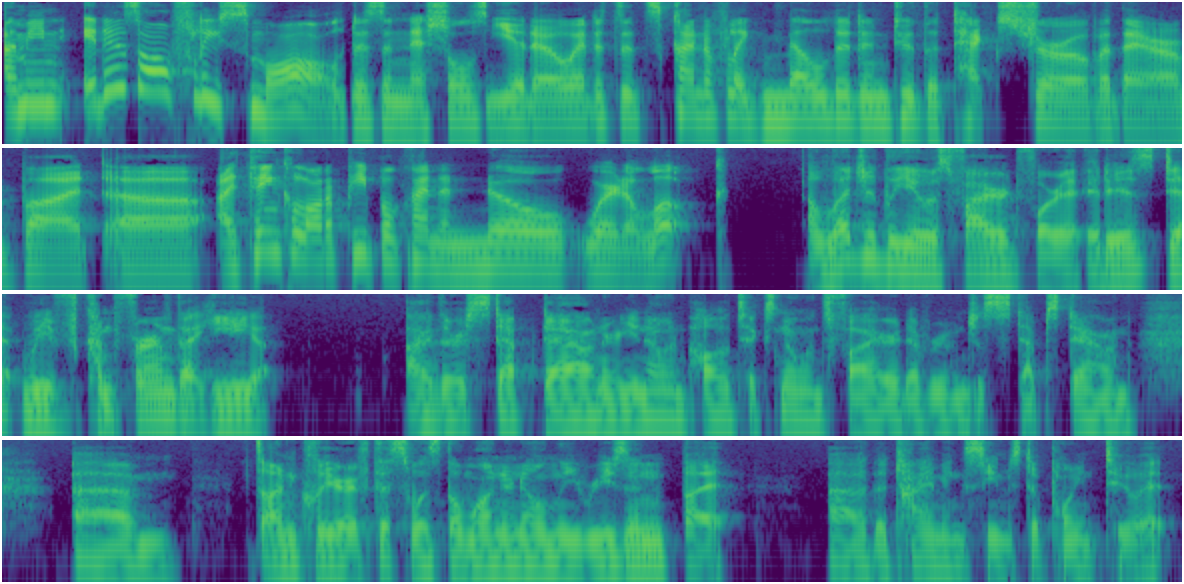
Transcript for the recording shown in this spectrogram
I mean, it is awfully small, his initials, you know, it's, it's kind of like melded into the texture over there. But uh, I think a lot of people kind of know where to look. Allegedly, he was fired for it. It is, de- we've confirmed that he either step down or, you know, in politics, no one's fired, everyone just steps down. Um, it's unclear if this was the one and only reason, but uh, the timing seems to point to it.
